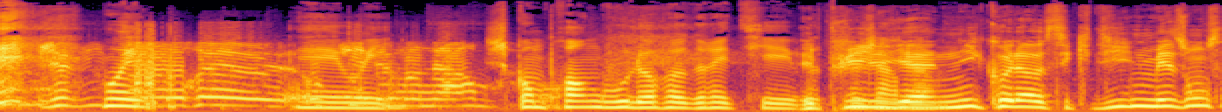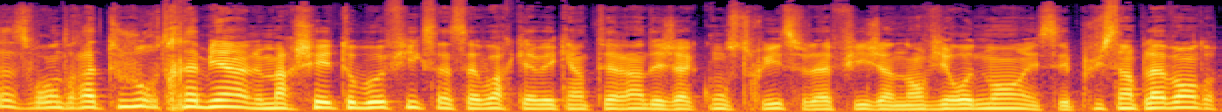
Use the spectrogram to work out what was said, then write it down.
je vis oui. heureux euh, au eh de mon arbre. Je comprends que vous le regrettiez. Et puis il y a Nicolas aussi qui dit une maison, ça se vendra toujours très bien. Le marché est au beau fixe, à savoir qu'avec un terrain déjà construit, cela fige un environnement et c'est plus simple à vendre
